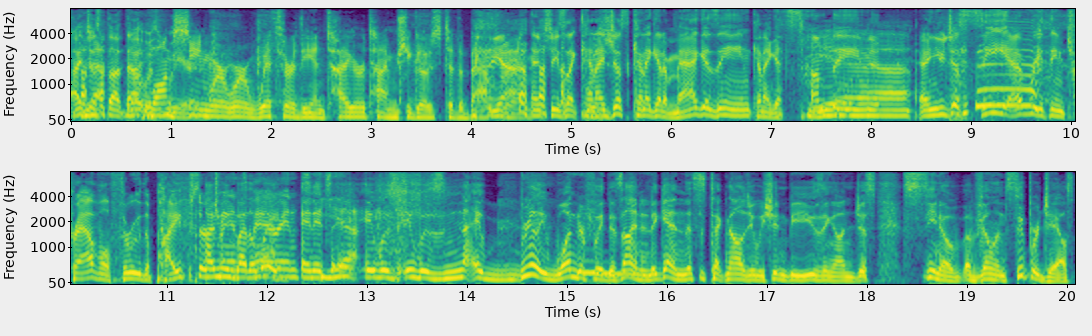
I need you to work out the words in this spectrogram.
I just thought that, that was long weird. scene where we're with her the entire time she goes to the bathroom. Yeah, and she's like, "Can I just can I get a magazine? Can I get something?" Yeah. And you just see everything travel through the pipes are I mean, by the way, and it's Yeah. it, was it was not, it really wonderfully designed. And again, this is technology we shouldn't be using on just you know villain super jails.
